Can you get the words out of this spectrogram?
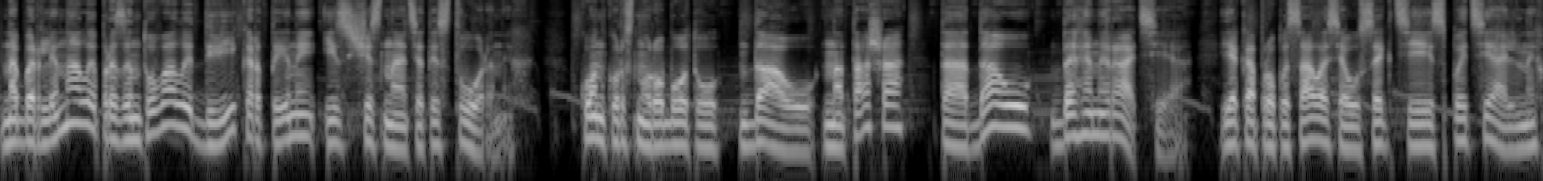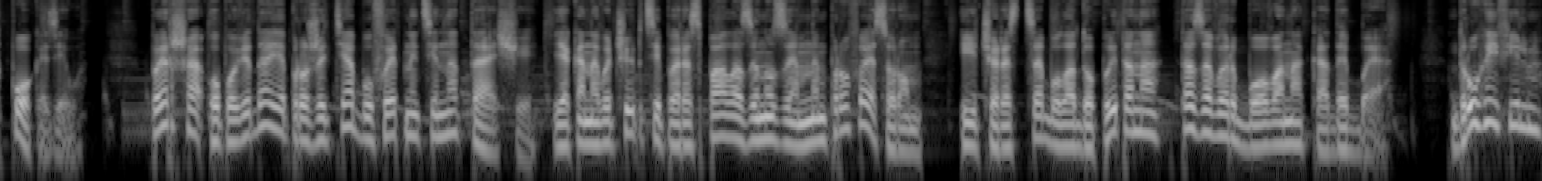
На Берлінале презентували дві картини із 16 створених: конкурсну роботу Дау Наташа та Дау Дегенерація, яка прописалася у секції спеціальних показів. Перша оповідає про життя буфетниці Наташі, яка на вечірці переспала з іноземним професором і через це була допитана та завербована КДБ. Другий фільм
